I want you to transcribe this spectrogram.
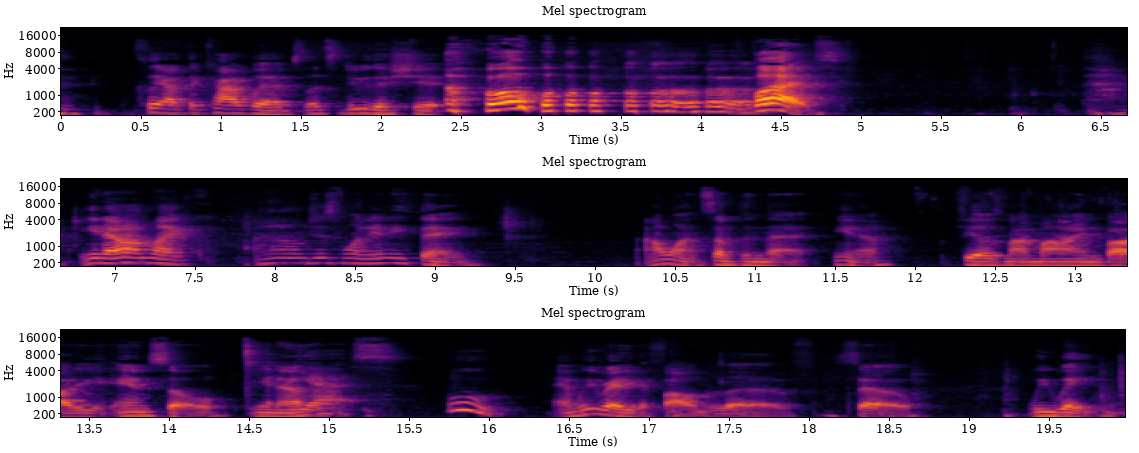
Clear out the cobwebs. Let's do this shit. Oh. But, you know, I'm like, I don't just want anything. I want something that, you know, fills my mind, body, and soul, you know? Yes. Ooh, and we ready to fall in love. So we waiting,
